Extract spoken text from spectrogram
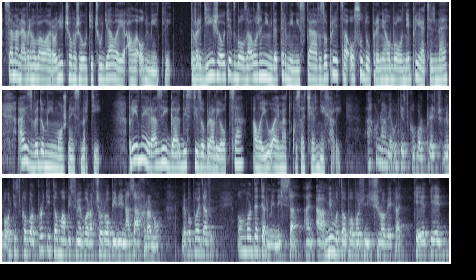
sama navrhovala rodičom, že utečú ďalej, ale odmietli. Tvrdí, že otec bol založením determinista a vzoprieť sa osudu pre neho bolo nepriateľné aj s vedomím možnej smrti. Pri jednej razy gardisti zobrali otca, ale ju aj matku zatiaľ nechali. Ako náhle otecko bol preč, lebo otecko bol proti tomu, aby sme volať, čo robili na záchranu. Lebo povedal, on bol determinista a, a mimo toho pobožný človek. A tie, tie,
